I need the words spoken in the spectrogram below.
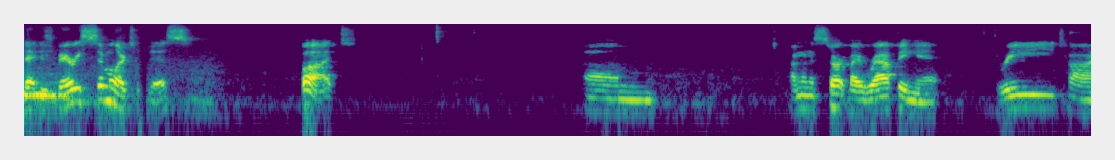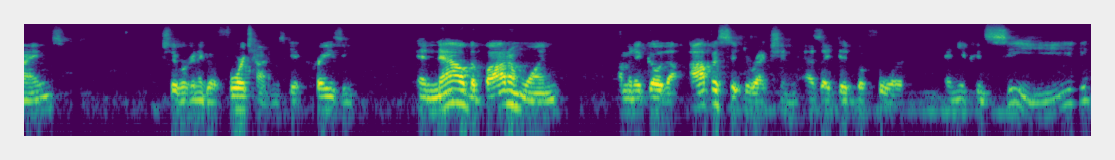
that is very similar to this, but um, I'm going to start by wrapping it three times. Actually, we're going to go four times, get crazy. And now the bottom one, I'm going to go the opposite direction as I did before. And you can see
